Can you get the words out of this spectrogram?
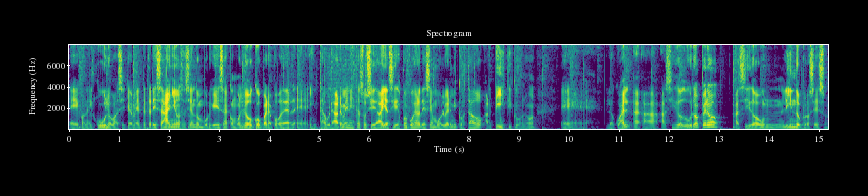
eh, con el culo, básicamente. Tres años haciendo hamburguesas como loco para poder instaurarme en esta sociedad y así después poder desenvolver mi costado artístico, ¿no? lo cual ha sido duro, pero ha sido un lindo proceso.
